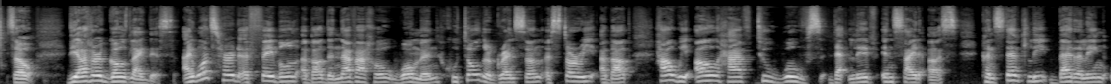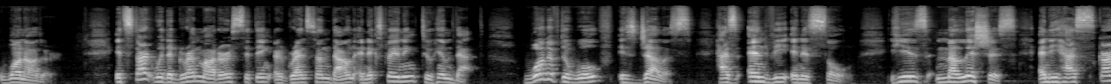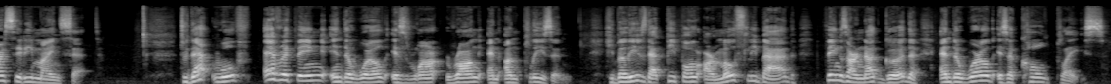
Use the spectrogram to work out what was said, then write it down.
So the author goes like this I once heard a fable about the Navajo woman who told her grandson a story about how we all have two wolves that live inside us, constantly battling one another. It starts with the grandmother sitting her grandson down and explaining to him that one of the wolves is jealous, has envy in his soul. He is malicious and he has scarcity mindset. To that wolf, everything in the world is wrong and unpleasant. He believes that people are mostly bad, things are not good, and the world is a cold place.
